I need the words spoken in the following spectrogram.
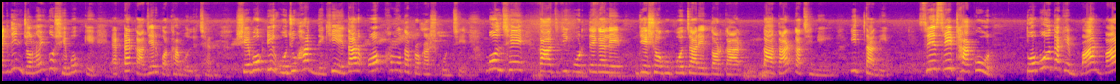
একদিন জনৈক সেবককে একটা কাজের কথা বলেছেন। সেবকটি অজুহাত দেখিয়ে তার অক্ষমতা প্রকাশ করছে। বলছে, কাজটি করতে গেলে যেসব উপচারের দরকার তা তার কাছে নেই। ইত্যাদি। শ্রী শ্রী ঠাকুর তবুও তাকে বারবার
